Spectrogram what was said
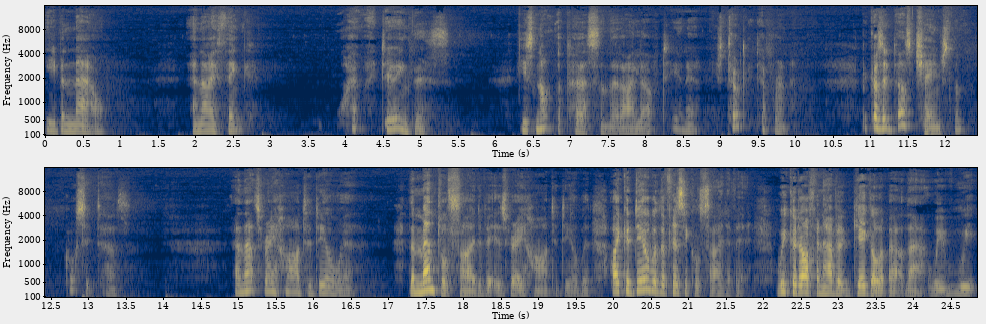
even now and I think, why am I doing this? He's not the person that I loved, you know. He's totally different. Because it does change them. Of course it does. And that's very hard to deal with. The mental side of it is very hard to deal with. I could deal with the physical side of it. We could often have a giggle about that. We, we,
